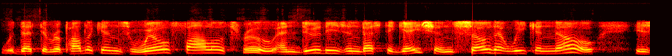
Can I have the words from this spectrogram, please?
that the Republicans will follow through and do these investigations so that we can know is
